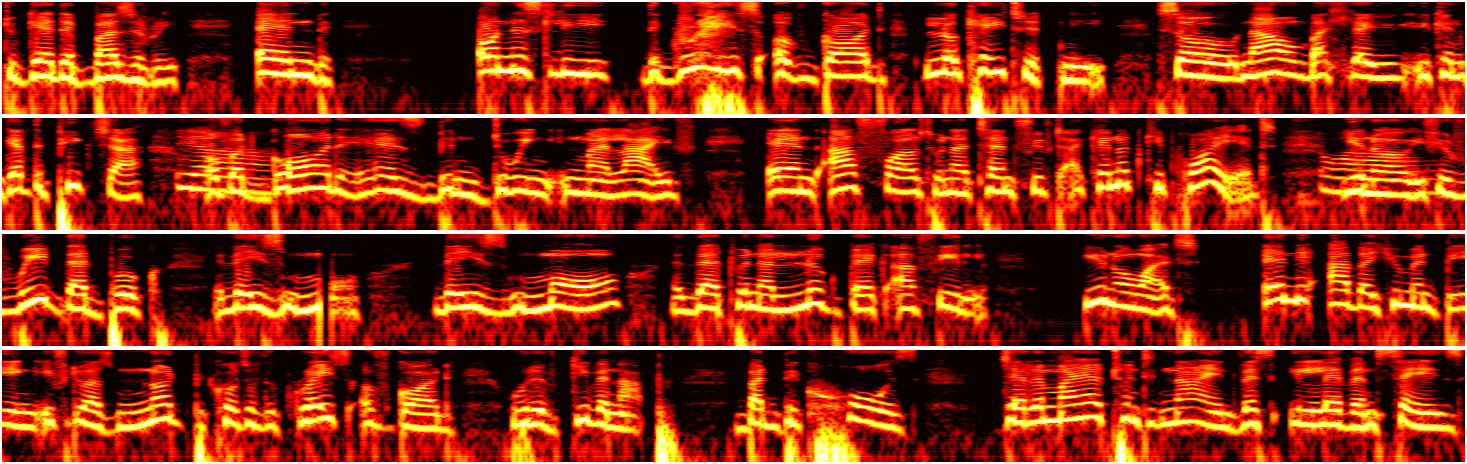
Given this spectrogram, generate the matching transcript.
to get a bursary and honestly the grace of God located me. So now Batla you, you can get the picture yeah. of what God has been doing in my life and I felt when I turned 50 I cannot keep quiet. Wow. You know, if you read that book there is more. There is more that when I look back I feel you know what any other human being if it was not because of the grace of God would have given up but because Jeremiah 29 verse 11 says,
